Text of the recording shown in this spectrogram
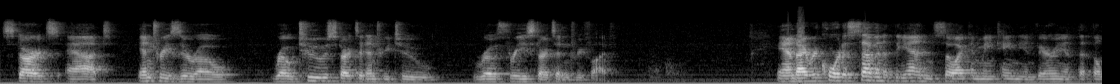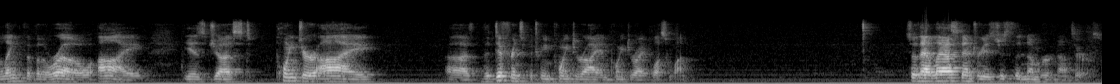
starts at entry 0, row 2 starts at entry 2, row 3 starts at entry 5. And I record a 7 at the end so I can maintain the invariant that the length of the row, i, is just pointer i, uh, the difference between pointer i and pointer i plus 1. So that last entry is just the number of non-zeros.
